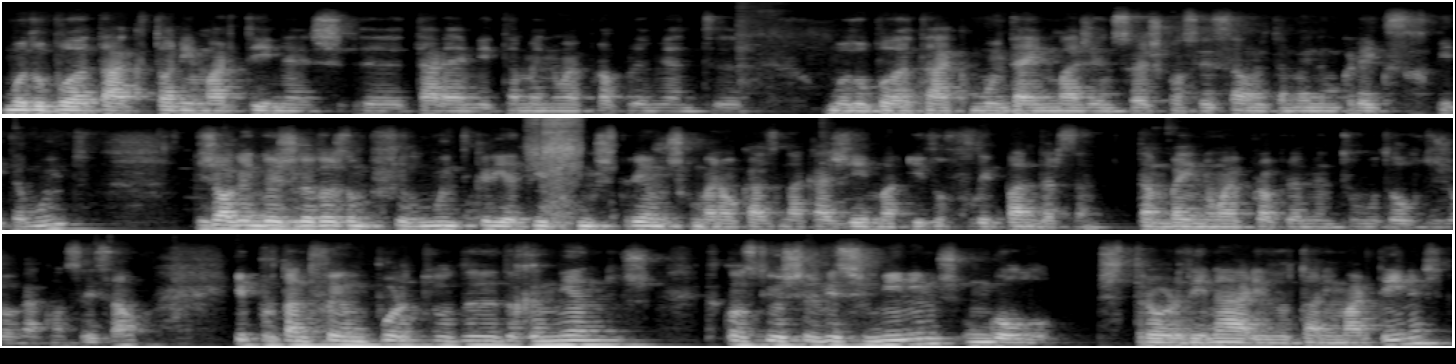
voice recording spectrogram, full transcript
Uma dupla de ataque, Tony Martínez, eh, Taremi, também não é propriamente uma dupla de ataque muito à imagem do Sérgio Conceição e também não creio que se repita muito. Joguem dois jogadores de um perfil muito criativo como extremos, como era o caso do Nakajima e do Felipe Anderson, também não é propriamente um modelo de jogo à Conceição. E, portanto, foi um porto de, de remendos que conseguiu os serviços mínimos, um golo extraordinário do Tony Martínez,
